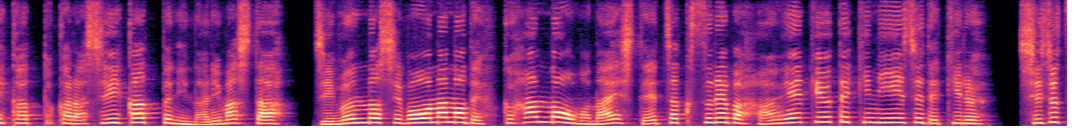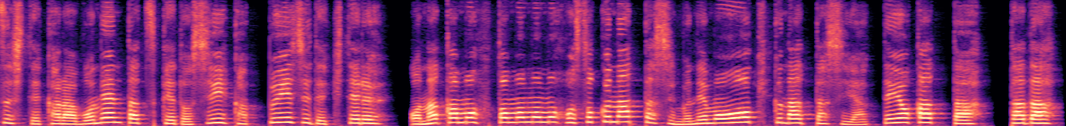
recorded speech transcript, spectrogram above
AE カップから C カップになりました。自分の脂肪なので副反応もないし定着すれば半永久的に維持できる。手術してから5年経つけど C カップ維持できてる。お腹も太ももも細くなったし胸も大きくなったしやってよかった。ただ、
